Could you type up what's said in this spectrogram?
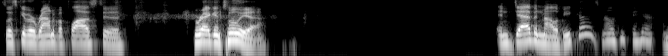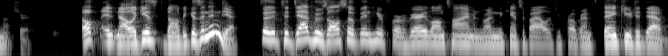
So let's give a round of applause to Greg and Tullia. And Deb and Malabika. Is Malabika here? I'm not sure. Oh, and Malabika is in India. So to Deb, who's also been here for a very long time and running the cancer biology program, thank you to Deb.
